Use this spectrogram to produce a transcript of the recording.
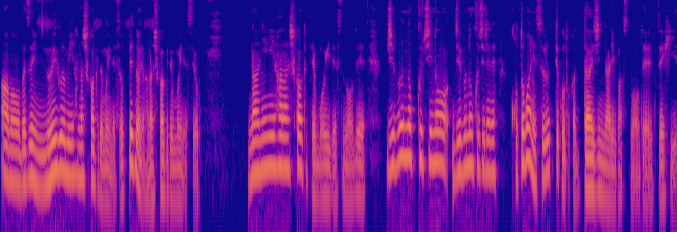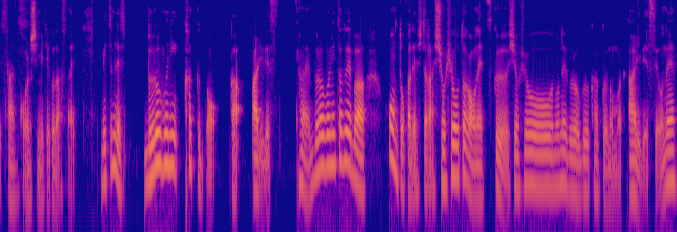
あの、別にぬいぐるみに話しかけてもいいんですよ。ペットに話しかけてもいいんですよ。何に話しかけてもいいですので、自分の口の、自分の口でね、言葉にするってことが大事になりますので、ぜひ参考にしてみてください。3つ目です。ブログに書くのがありです。はい、ブログに例えば本とかでしたら書評とかをね、作る、書評のね、ブログ書くのもありですよね。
